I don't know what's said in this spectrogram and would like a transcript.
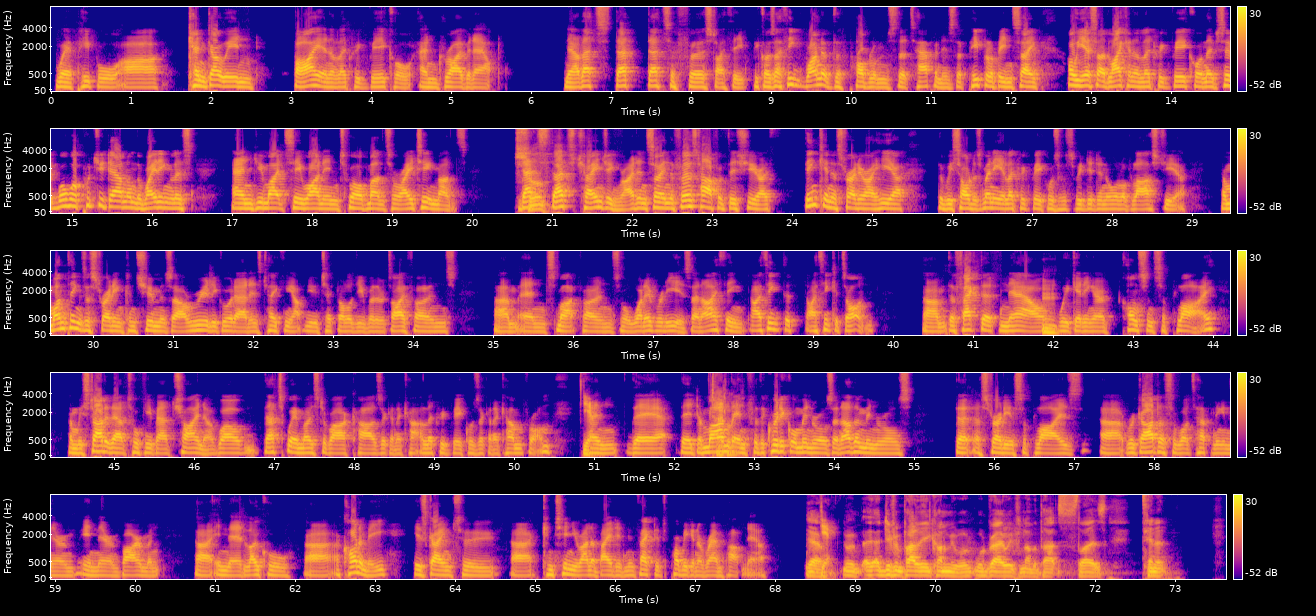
where people are can go in buy an electric vehicle and drive it out. Now that's that that's a first, I think, because I think one of the problems that's happened is that people have been saying, "Oh yes, I'd like an electric vehicle," and they've said, "Well, we'll put you down on the waiting list, and you might see one in 12 months or 18 months." That's that's changing, right? And so in the first half of this year, I think in Australia, I hear that we sold as many electric vehicles as we did in all of last year. And one thing Australian consumers are really good at is taking up new technology, whether it's iPhones um, and smartphones or whatever it is. And I think I think that I think it's on. Um, the fact that now mm. we're getting a constant supply, and we started out talking about China. Well, that's where most of our cars are going to come, electric vehicles are going to come from. Yeah. And their their demand totally. then for the critical minerals and other minerals that Australia supplies, uh, regardless of what's happening in their in their environment, uh, in their local uh, economy, is going to uh, continue unabated. In fact, it's probably going to ramp up now. Yeah, yeah. A, a, different part of the economy will, will grow if another part slows. Tennant.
